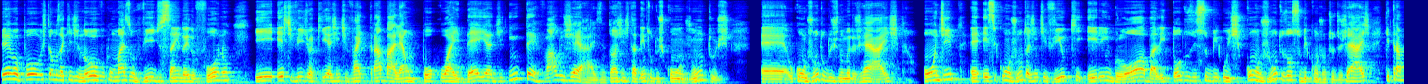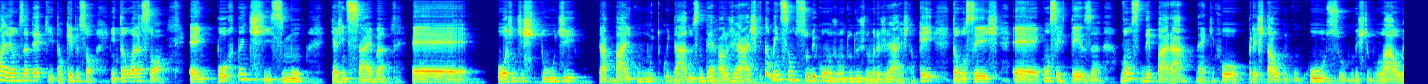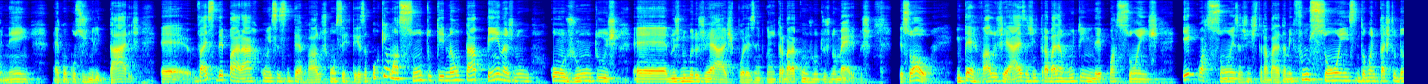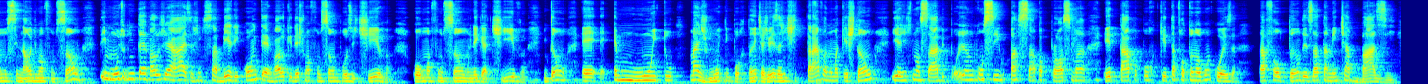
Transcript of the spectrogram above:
E aí, meu povo, estamos aqui de novo com mais um vídeo saindo aí do forno e este vídeo aqui a gente vai trabalhar um pouco a ideia de intervalos reais. Então, a gente está dentro dos conjuntos, é, o conjunto dos números reais, onde é, esse conjunto a gente viu que ele engloba ali todos os, sub, os conjuntos ou subconjuntos dos reais que trabalhamos até aqui, tá ok, pessoal? Então, olha só, é importantíssimo que a gente saiba é, ou a gente estude trabalhe com muito cuidado os intervalos reais, que também são subconjunto dos números reais, tá ok? Então, vocês, é, com certeza, vão se deparar, né, quem for prestar algum concurso, vestibular, o Enem, é, concursos militares, é, vai se deparar com esses intervalos, com certeza, porque é um assunto que não está apenas no conjuntos, é, nos números reais, por exemplo, a gente trabalha conjuntos numéricos. Pessoal, intervalos reais a gente trabalha muito em equações, equações, a gente trabalha também funções. Então, quando a gente está estudando o sinal de uma função, tem muito de intervalos reais. A gente saber ali qual intervalo que deixa uma função positiva ou uma função negativa. Então, é, é muito, mas muito importante. Às vezes, a gente trava numa questão e a gente não sabe, pô, eu não consigo passar para a próxima etapa porque está faltando alguma coisa. Está faltando exatamente a base.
